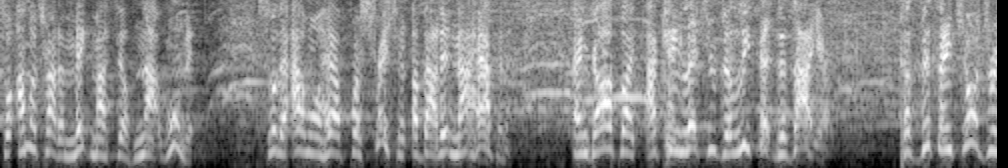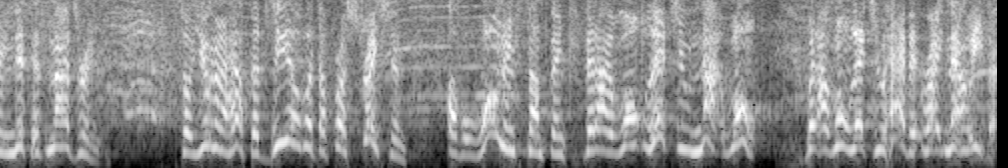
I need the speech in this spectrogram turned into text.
So I'm gonna try to make myself not want it so that I won't have frustration about it not happening. And God's like, I can't let you delete that desire because this ain't your dream, this is my dream. So you're gonna have to deal with the frustration of wanting something that I won't let you not want, but I won't let you have it right now either.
